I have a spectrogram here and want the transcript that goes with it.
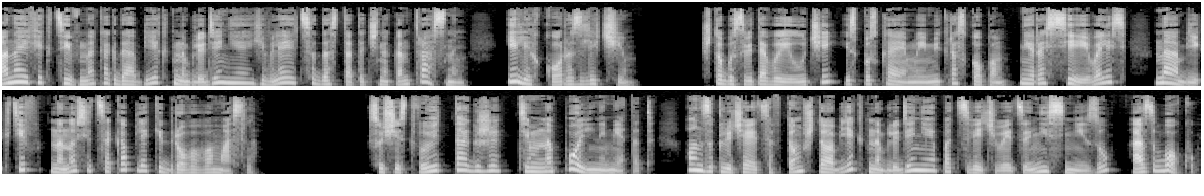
Она эффективна, когда объект наблюдения является достаточно контрастным и легко различим. Чтобы световые лучи, испускаемые микроскопом, не рассеивались, на объектив наносится капля кедрового масла. Существует также темнопольный метод. Он заключается в том, что объект наблюдения подсвечивается не снизу, а сбоку.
